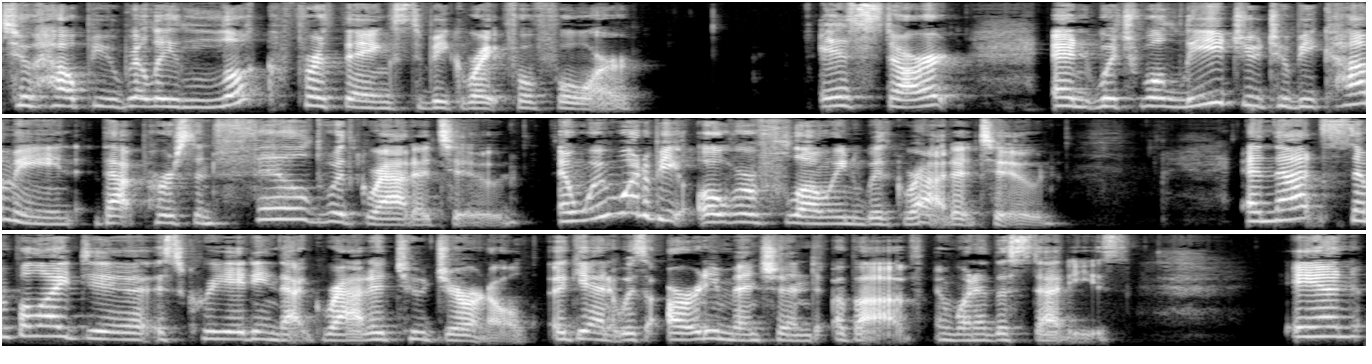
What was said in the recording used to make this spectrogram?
to help you really look for things to be grateful for is start and which will lead you to becoming that person filled with gratitude. And we want to be overflowing with gratitude. And that simple idea is creating that gratitude journal. Again, it was already mentioned above in one of the studies. And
